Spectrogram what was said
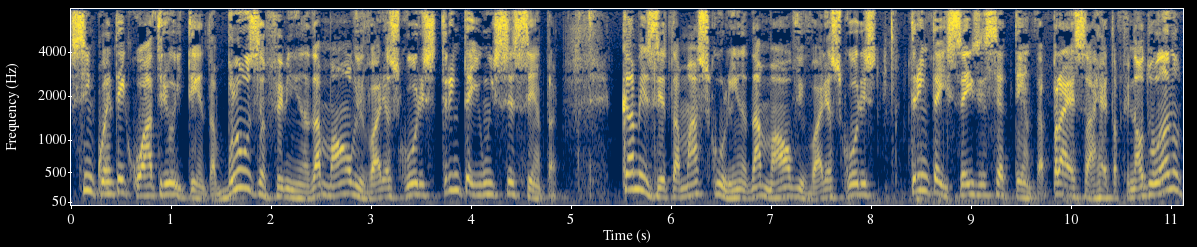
54,80. Blusa feminina da Malve, várias cores, 31,60. Camiseta masculina da Malve, várias cores, 36,70. Para essa reta final do ano,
